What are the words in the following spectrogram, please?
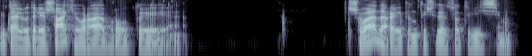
Віталій Віталій Шахів грає проти Шведа, рейтинг 1908.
